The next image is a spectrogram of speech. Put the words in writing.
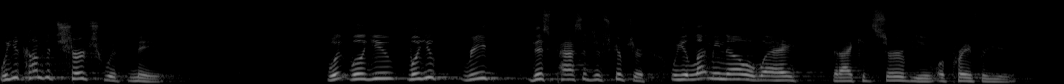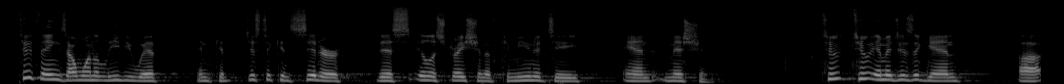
Will you come to church with me? Will, will, you, will you read this passage of Scripture? Will you let me know a way that I could serve you or pray for you? Two things I want to leave you with, and con- just to consider this illustration of community and mission. Two, two images again uh,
